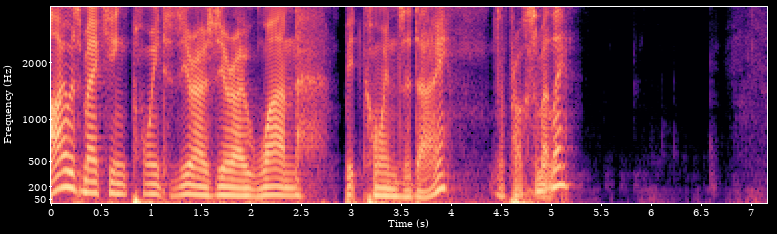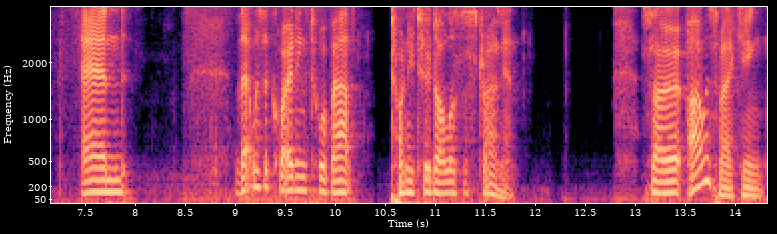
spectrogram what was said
I was making 0.001 Bitcoins a day, approximately. And that was equating to about $22 Australian. So I was making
